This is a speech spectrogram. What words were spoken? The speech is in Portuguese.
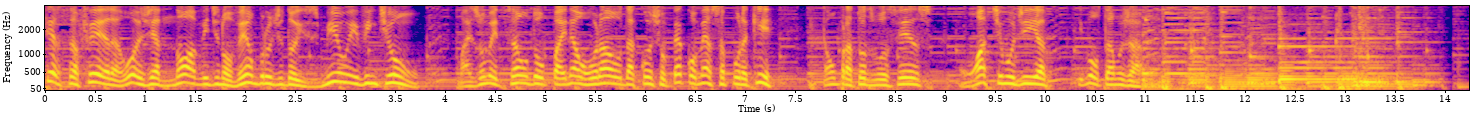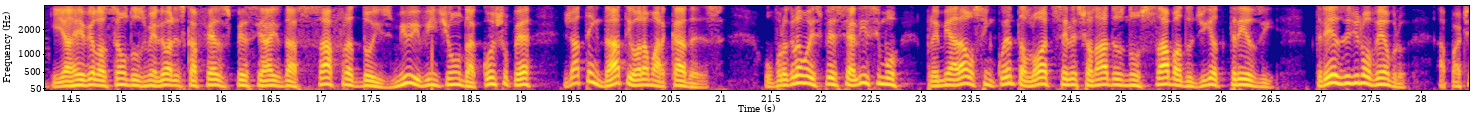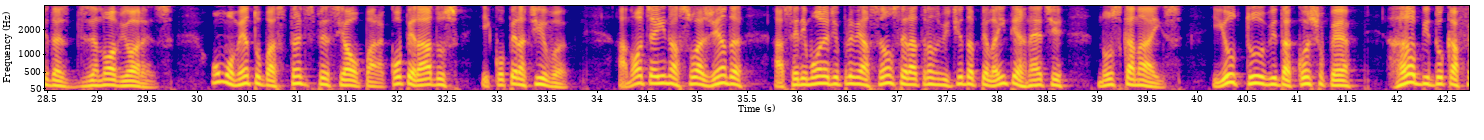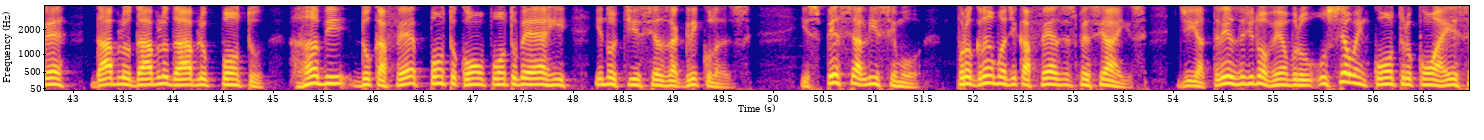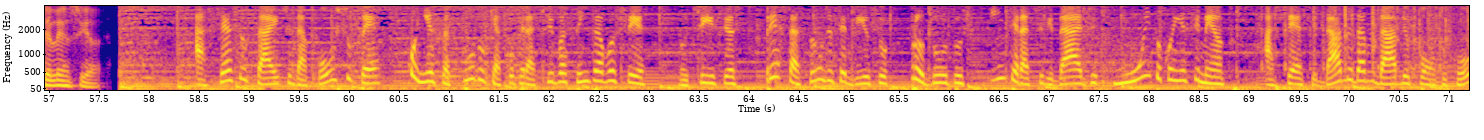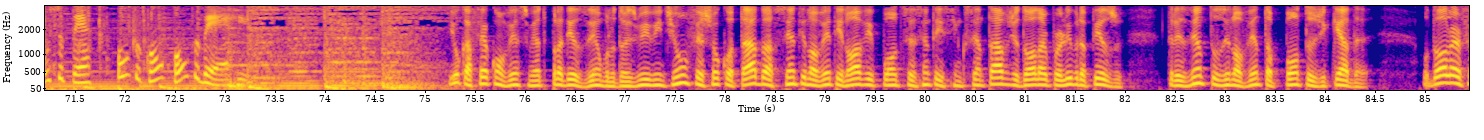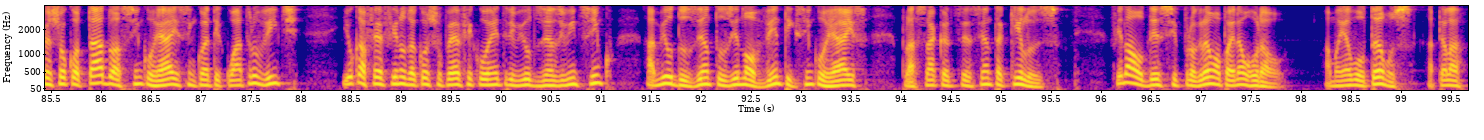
terça-feira, hoje é 9 de novembro de 2021. Mais uma edição do Painel Rural da Cochupé começa por aqui. Então, para todos vocês, um ótimo dia e voltamos já. E a revelação dos melhores cafés especiais da safra 2021 da Cochupé já tem data e hora marcadas. O programa especialíssimo premiará os 50 lotes selecionados no sábado, dia 13, 13 de novembro, a partir das 19 horas um momento bastante especial para cooperados e cooperativa. Anote aí na sua agenda, a cerimônia de premiação será transmitida pela internet nos canais YouTube da Cochupé, Hub do Café, www.hubdocafé.com.br e Notícias Agrícolas. Especialíssimo, programa de cafés especiais. Dia 13 de novembro, o seu encontro com a excelência. Acesse o site da Colchupé, conheça tudo o que a cooperativa tem para você. Notícias, prestação de serviço, produtos, interatividade, muito conhecimento. Acesse www.colchupé.com.br. E o café com vencimento para dezembro de 2021 fechou cotado a 199,65 centavos de dólar por libra peso, 390 pontos de queda. O dólar fechou cotado a R$ 5,5420 e o café fino da Cochupé ficou entre R$ 1.225 a 1.295 reais para a saca de 60 quilos. Final desse programa Painel Rural. Amanhã voltamos. Até lá.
